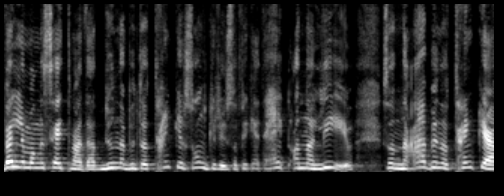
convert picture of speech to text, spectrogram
veldig mange sier til meg at nå når jeg begynte å tenke sånn, Gry, så fikk jeg et helt annet liv. Så når jeg begynner å tenke,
